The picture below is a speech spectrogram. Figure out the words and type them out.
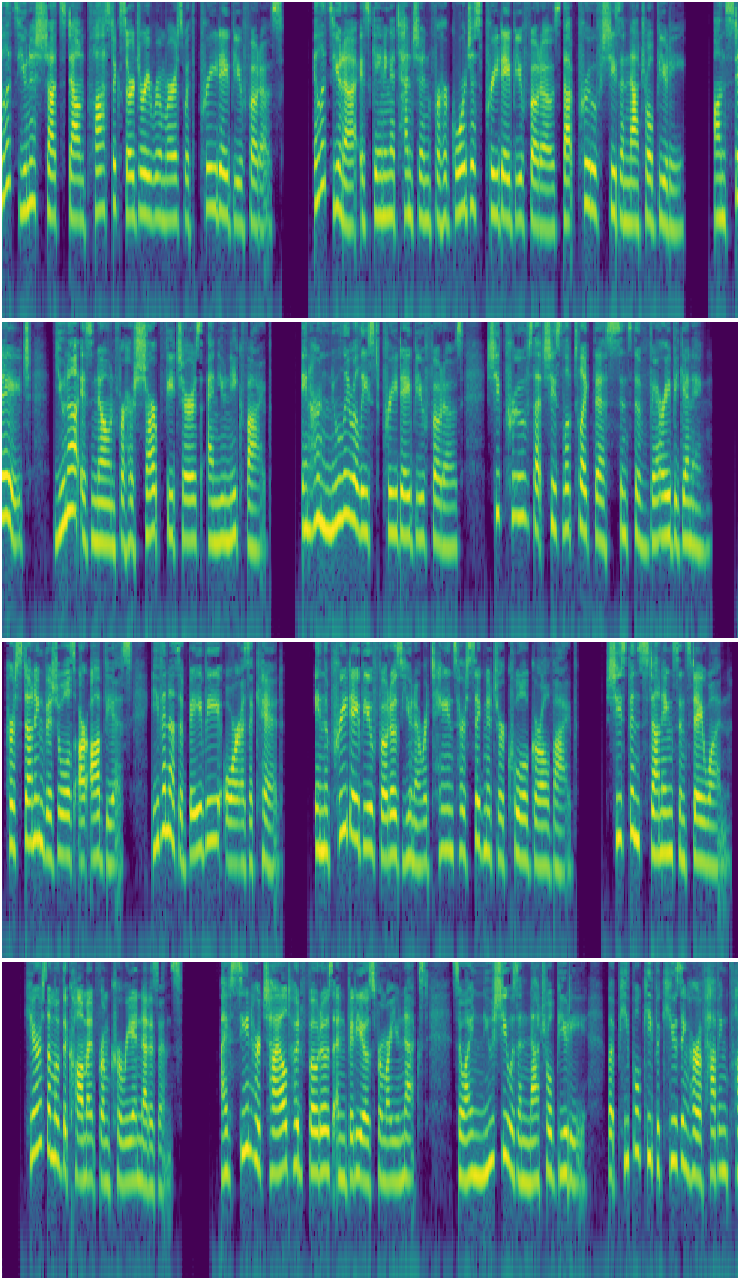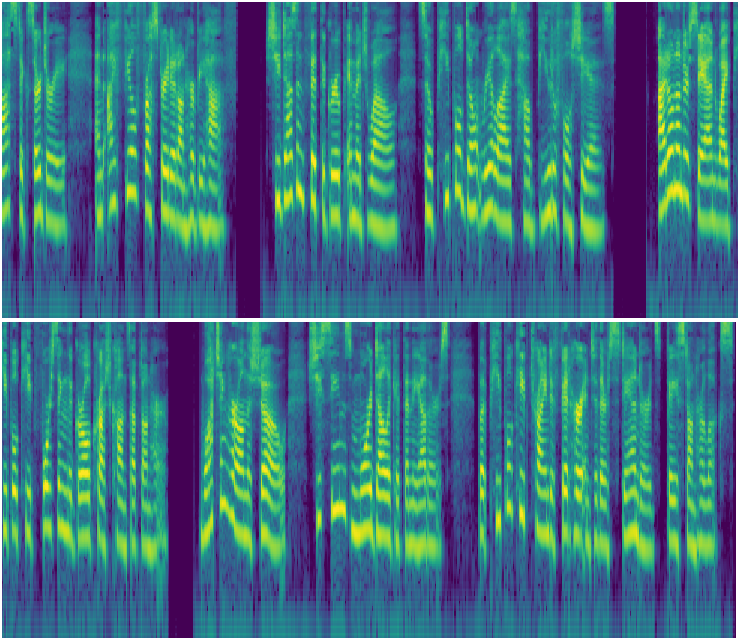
ILLIT's Yunah shuts down plastic surgery rumors with pre-debut photos. ILLIT's Yunah is gaining attention for her gorgeous pre-debut photos that prove she's a natural beauty. On stage, Yunah is known for her sharp features and unique vibe. In her newly released pre-debut photos, she proves that she's looked like this since the very beginning. Her stunning visuals are obvious, even as a baby or as a kid. In the pre-debut photos Yunah retains her signature cool girl vibe. She's been stunning since day one. Here are some of the comment from Korean netizens. I've seen her childhood photos and videos from R U Next, so I knew she was a natural beauty, but people keep accusing her of having plastic surgery, and I feel frustrated on her behalf. She doesn't fit the group image well, so people don't realize how beautiful she is. I don't understand why people keep forcing the girl crush concept on her. Watching her on the show, she seems more delicate than the others, but people keep trying to fit her into their standards based on her looks.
